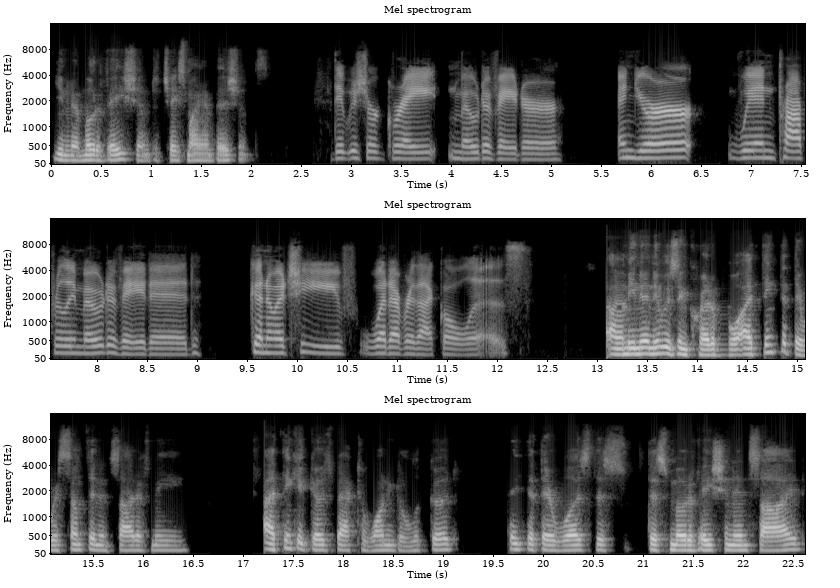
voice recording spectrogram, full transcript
you know motivation to chase my ambitions it was your great motivator and you're when properly motivated going to achieve whatever that goal is? I mean and it was incredible. I think that there was something inside of me. I think it goes back to wanting to look good. I think that there was this this motivation inside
